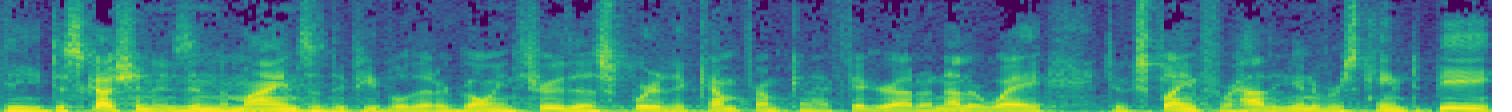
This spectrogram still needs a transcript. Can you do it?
The discussion is in the minds of the people that are going through this. Where did it come from? Can I figure out another way to explain for how the universe came to be?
